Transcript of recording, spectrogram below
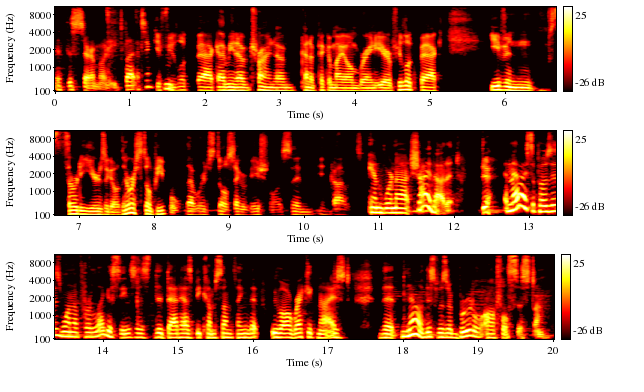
at this ceremony. But I think if you look back, I mean, I'm trying to kind of pick in my own brain here. If you look back, even 30 years ago, there were still people that were still segregationists in, in Congress. And we're not shy about it. Yeah. And that, I suppose, is one of her legacies is that that has become something that we've all recognized that no, this was a brutal, awful system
